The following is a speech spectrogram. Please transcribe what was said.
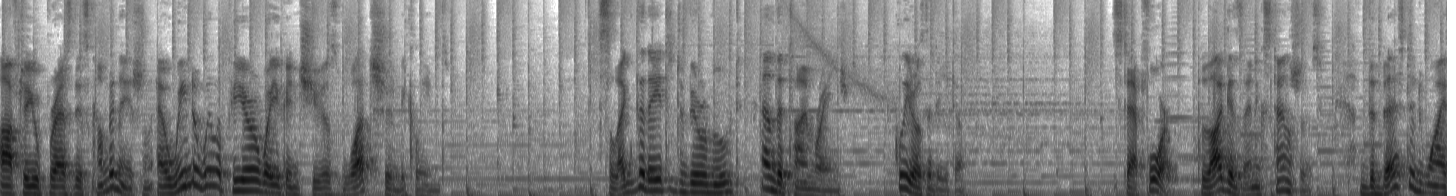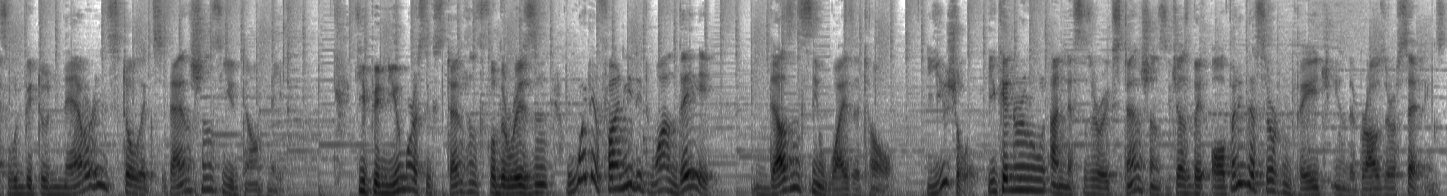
After you press this combination, a window will appear where you can choose what should be cleaned. Select the data to be removed and the time range. Clear the data. Step 4. Plugins and extensions. The best advice would be to never install extensions you don't need. Keeping numerous extensions for the reason “what if I need it one day?” doesn't seem wise at all. Usually, you can remove unnecessary extensions just by opening a certain page in the browser settings,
